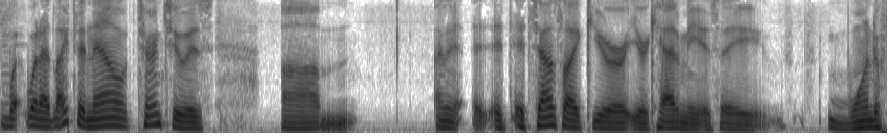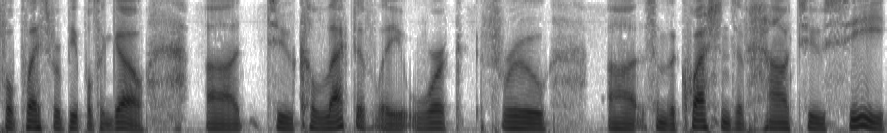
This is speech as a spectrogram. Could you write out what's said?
What, what I'd like to now turn to is, um, I mean, it, it sounds like your your academy is a wonderful place for people to go uh, to collectively work through uh, some of the questions of how to see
